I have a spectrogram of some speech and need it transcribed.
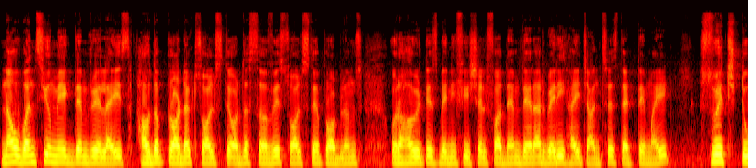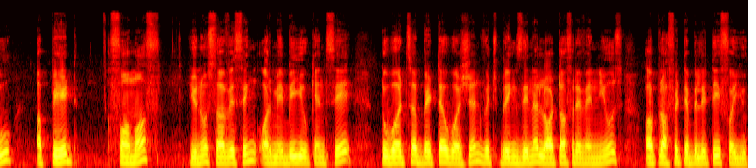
Now once you make them realize how the product solves the, or the service solves their problems or how it is beneficial for them, there are very high chances that they might switch to a paid form of you know servicing or maybe you can say towards a better version which brings in a lot of revenues or profitability for you.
